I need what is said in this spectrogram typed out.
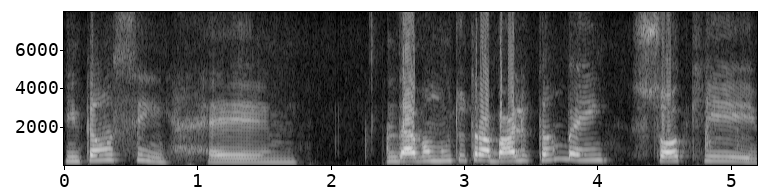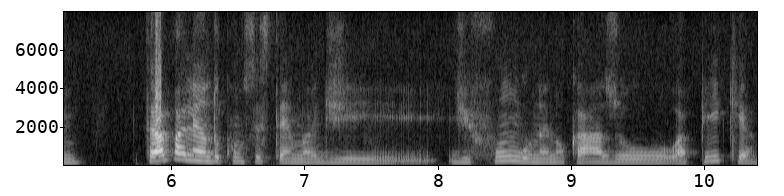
Então assim, é, dava muito trabalho também, só que trabalhando com sistema de, de fungo, né, no caso a píquia,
